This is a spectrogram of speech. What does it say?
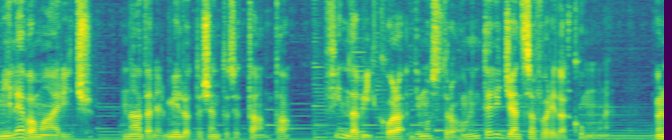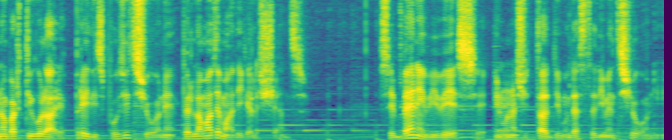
Mileva Maric, nata nel 1870, fin da piccola dimostrò un'intelligenza fuori dal comune e una particolare predisposizione per la matematica e le scienze. Sebbene vivesse in una città di modeste dimensioni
